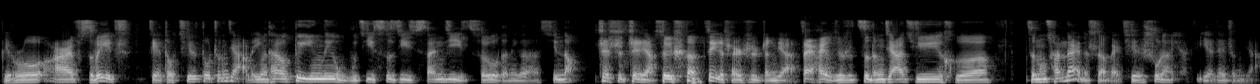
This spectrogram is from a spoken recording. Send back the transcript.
比如 RF switch，这些都其实都增加了，因为它要对应那个五 G、四 G、三 G 所有的那个信道，这是这样。所以说这个事儿是增加。再还有就是智能家居和智能穿戴的设备，其实数量也也在增加，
